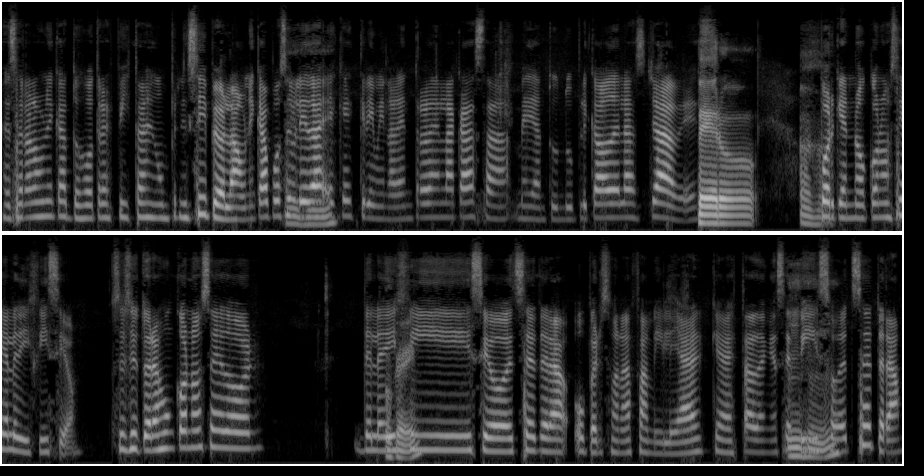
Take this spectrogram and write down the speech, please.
esas eran las únicas dos o tres pistas en un principio, la única posibilidad es que el criminal entrara en la casa mediante un duplicado de las llaves Pero... Ajá. porque no conocía el edificio. O sea, si tú eres un conocedor del edificio, etcétera, o persona familiar que ha estado en ese piso, etcétera,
